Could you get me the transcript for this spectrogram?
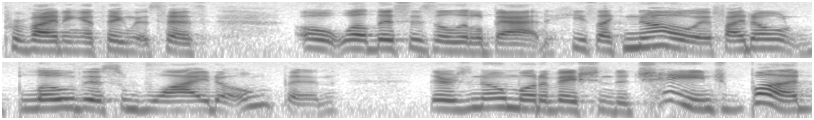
providing a thing that says, oh, well, this is a little bad. He's like, no, if I don't blow this wide open, there's no motivation to change, but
